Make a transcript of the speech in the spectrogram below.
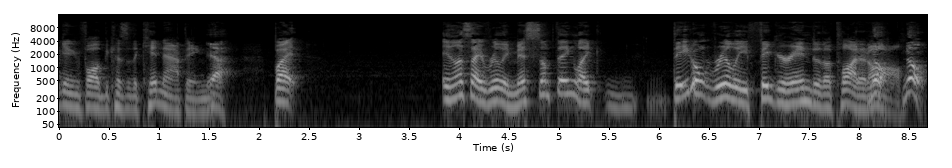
getting involved because of the kidnapping. yeah. but unless I really missed something, like they don't really figure into the plot at No, all. no.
